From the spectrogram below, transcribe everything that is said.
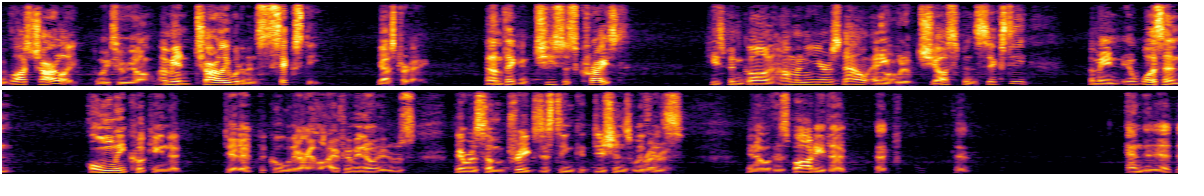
we've lost Charlie way too young. I mean, Charlie would have been 60 yesterday. And I'm thinking, Jesus Christ. He's been gone how many years now and he would have just been 60? I mean, it wasn't only cooking that did it, the culinary life. I mean, it was there was some pre-existing conditions with Right, his you know, with his body that that that ended it.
